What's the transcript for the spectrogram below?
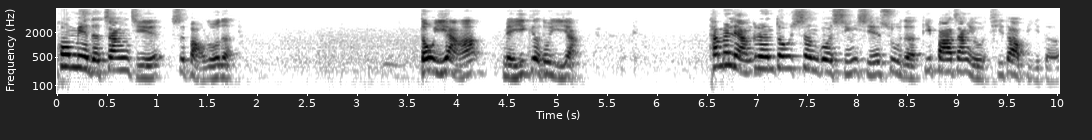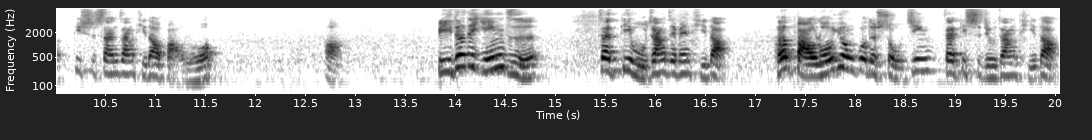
后面的章节是保罗的，都一样啊，每一个都一样。他们两个人都胜过行邪术的。第八章有提到彼得，第十三章提到保罗。啊，彼得的银子在第五章这边提到。和保罗用过的手巾，在第十九章提到，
